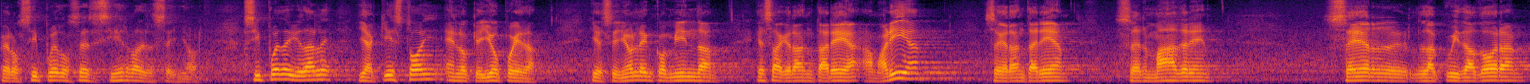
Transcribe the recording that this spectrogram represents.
pero sí puedo ser sierva del Señor. Sí puedo ayudarle y aquí estoy en lo que yo pueda y el Señor le encomienda esa gran tarea a María, esa gran tarea, ser madre, ser la cuidadora,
